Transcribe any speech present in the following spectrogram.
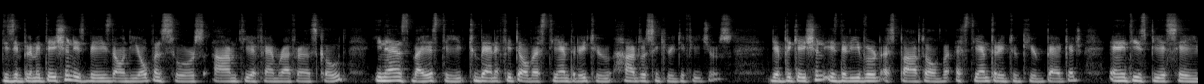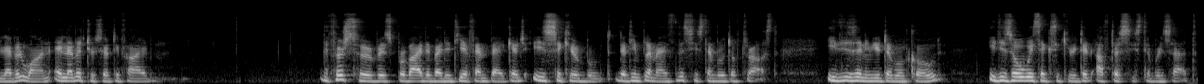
This implementation is based on the open source ARM TFM reference code, enhanced by ST to benefit of STM32 hardware security features. The application is delivered as part of STM32Cube package, and it is PSA Level 1 and Level 2 certified. The first service provided by the TFM package is Secure Boot that implements the system root of trust. It is an immutable code. It is always executed after system reset.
